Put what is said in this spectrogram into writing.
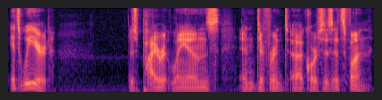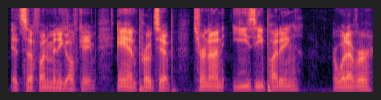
It's weird. There's pirate lands and different uh, courses. It's fun. It's a fun mini golf game. And pro tip: turn on easy putting or whatever,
